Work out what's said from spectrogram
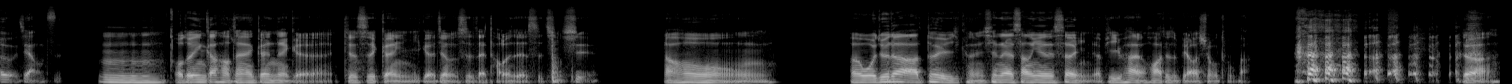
恶这样子。嗯，我最近刚好在跟那个就是跟一个建筑师在讨论这个事情，是，然后。呃，我觉得啊，对于可能现在商业摄影的批判的话，就是不要修图吧，对吧？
